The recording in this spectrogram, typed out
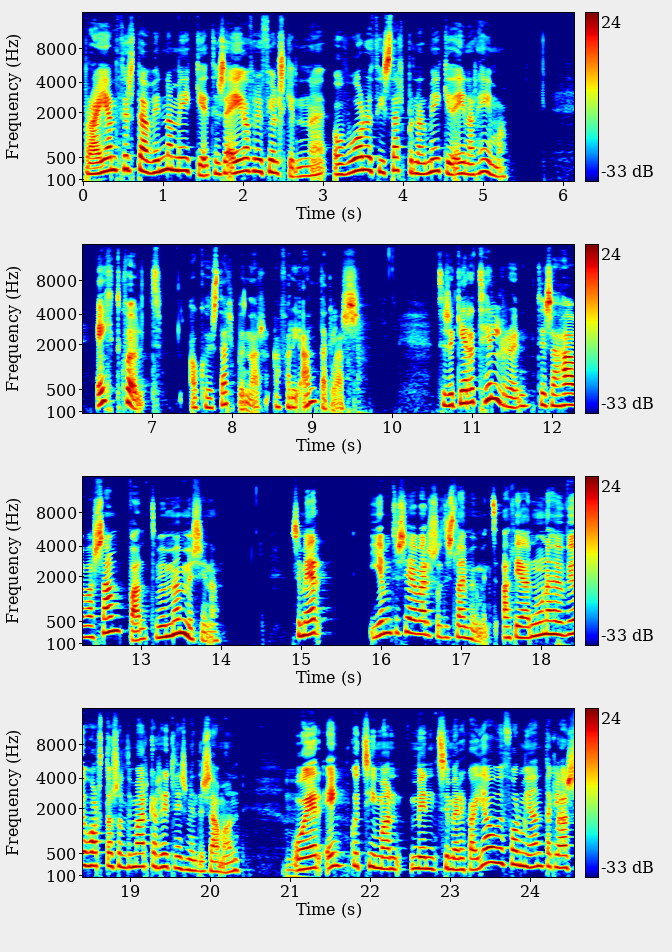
Brian þurfti að vinna mikið til þess að eiga fyrir fjölskylduna og voru því stelpunar mikið einar heima. Eitt kvöld ákveðu stelpunar að fara í andaglas til þess að gera tilraun til þess að hafa samband við mömmu sína sem er, ég myndi segja að væri svolítið slæmhugmynd af því að núna hefur við hort á svolítið margar hryllingsmyndir saman og er einhver tíman mynd sem er eitthvað, já við fórum í andaglas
